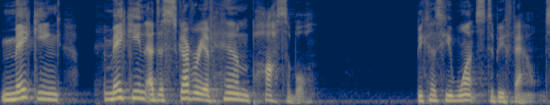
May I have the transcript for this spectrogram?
making, making a discovery of Him possible because He wants to be found.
